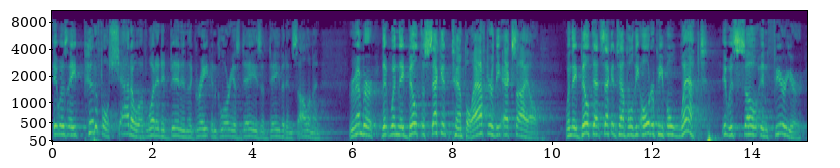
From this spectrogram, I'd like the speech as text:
it was a pitiful shadow of what it had been in the great and glorious days of David and Solomon. Remember that when they built the second temple after the exile, when they built that second temple, the older people wept. It was so inferior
